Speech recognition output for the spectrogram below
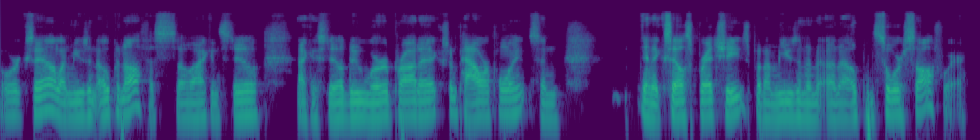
or Excel. I'm using Open Office, so I can still I can still do Word products and PowerPoints and and Excel spreadsheets, but I'm using an, an open source software.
